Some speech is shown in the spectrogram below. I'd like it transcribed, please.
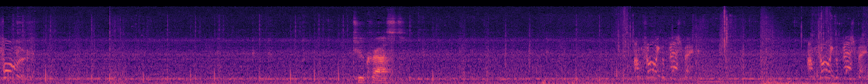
Forward. Two crossed. I'm throwing a flashbang. I'm throwing a flashbang.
